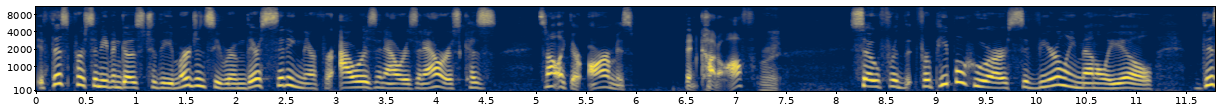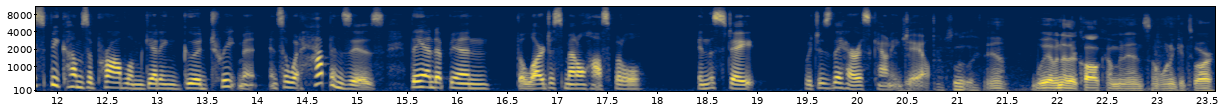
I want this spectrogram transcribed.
if this person even goes to the emergency room, they're sitting there for hours and hours and hours because it's not like their arm has been cut off. Right. So for the, for people who are severely mentally ill, this becomes a problem getting good treatment. And so what happens is they end up in the largest mental hospital in the state, which is the Harris County Jail. Absolutely. Yeah. We have another call coming in, so I want to get to our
